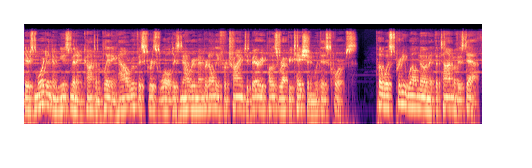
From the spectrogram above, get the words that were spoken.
there's mordant amusement in contemplating how Rufus Griswold is now remembered only for trying to bury Poe's reputation with his corpse. Poe was pretty well known at the time of his death.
